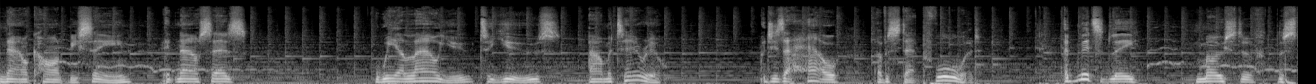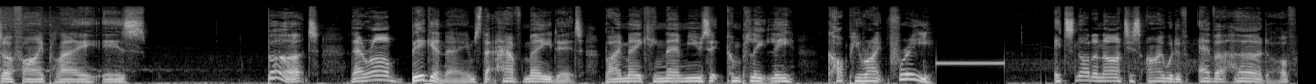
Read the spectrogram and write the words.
now can't be seen, it now says, We allow you to use our material, which is a hell of a step forward. Admittedly, most of the stuff I play is. But there are bigger names that have made it by making their music completely copyright free. It's not an artist I would have ever heard of,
